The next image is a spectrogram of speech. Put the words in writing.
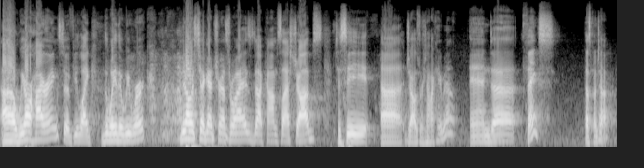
uh, we are hiring, so if you like the way that we work, you can always check out transferwise.com slash jobs to see uh, jobs we're talking about. And uh, thanks. That's my talk.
